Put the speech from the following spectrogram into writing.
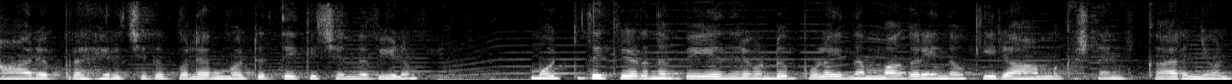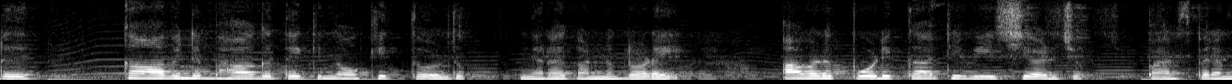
ആരെ പ്രഹരിച്ചതുപോലെ മുറ്റത്തേക്ക് ചെന്ന് വീണു. മുറ്റത്ത് കിടന്ന് വേദന കൊണ്ട് പുളയുന്ന മകനെ നോക്കി രാമകൃഷ്ണൻ കരഞ്ഞുകൊണ്ട് കാവിന്റെ ഭാഗത്തേക്ക് നോക്കി തൊഴുതു നിറകണ്ണുകളോടെ. അവിടെ പൊടിക്കാറ്റ് വീശിയടിച്ചു. പരസ്പരം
